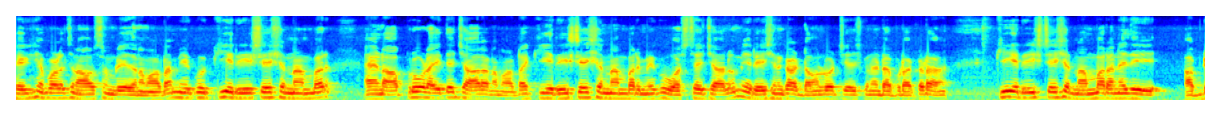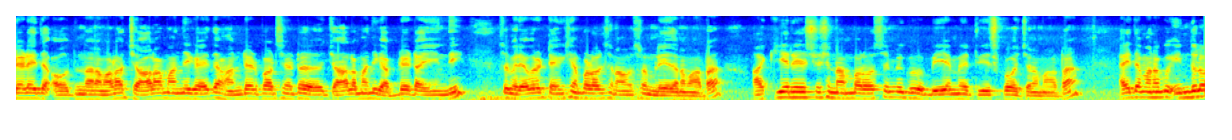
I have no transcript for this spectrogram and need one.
టెన్షన్ పడాల్సిన అవసరం లేదనమాట మీకు key registration number and approved అయితే చాలు అనమాట కీ రిజిస్ట్రేషన్ నంబర్ మీకు వస్తే చాలు. మీ రేషన్ కార్డ్ డౌన్లోడ్ చేసుకునేటప్పుడు అక్కడ కీ రిజిస్ట్రేషన్ నంబర్ అనేది అప్డేట్ అయితే అవుతుందన్నమాట. చాలా మందికి అయితే హండ్రెడ్ పర్సెంట్ చాలామందికి అప్డేట్ అయ్యింది. సో మీరు ఎవరు టెన్షన్ పడాల్సిన అవసరం లేదనమాట ఆ కీ రిజిస్ట్రేషన్ నెంబర్ వస్తే మీకు బిఎంఏ తీసుకోవచ్చు అనమాట అయితే మనకు ఇందులో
